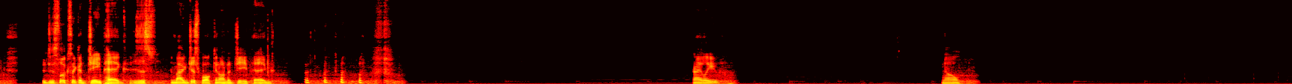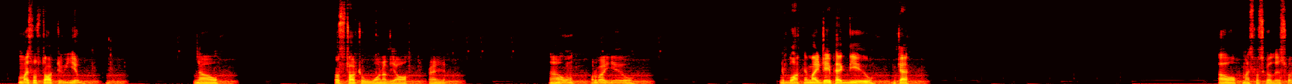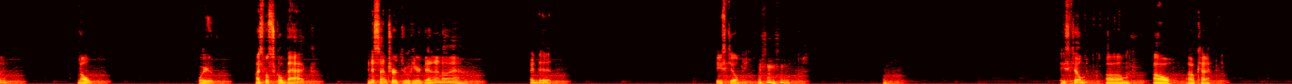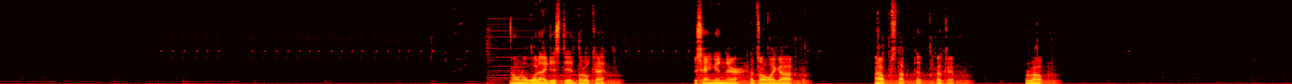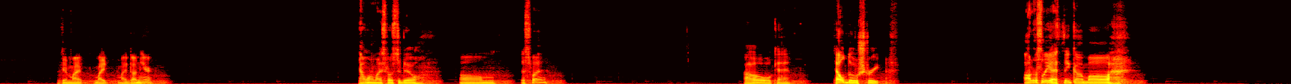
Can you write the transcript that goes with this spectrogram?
just looks like a JPEG. Is this... Am I just walking on a JPEG? Can I leave? No. Am I supposed to talk to? You? No. Supposed to talk to one of y'all, right? No? What about you? You're blocking my JPEG view. Okay. Oh, am I supposed to go this way? Nope. Where? Am I supposed to go back? I just entered through here, didn't I? I did. Please kill me. Please kill me. Um, oh, okay. I don't know what I just did, but okay. Just hang in there. That's all I got. Oh, stop. Okay. What about... Okay, my, my, am I done here? Now what am I supposed to do? Um, this way? Oh, okay. Teldo Street. Honestly, I think I'm, uh...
